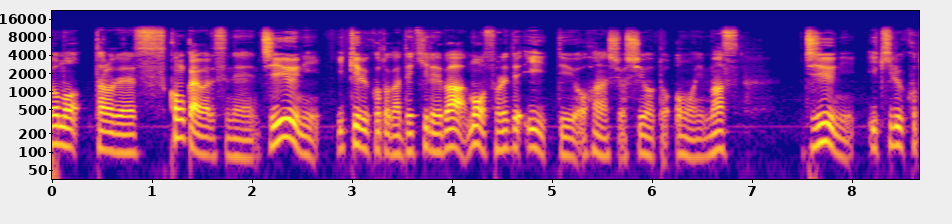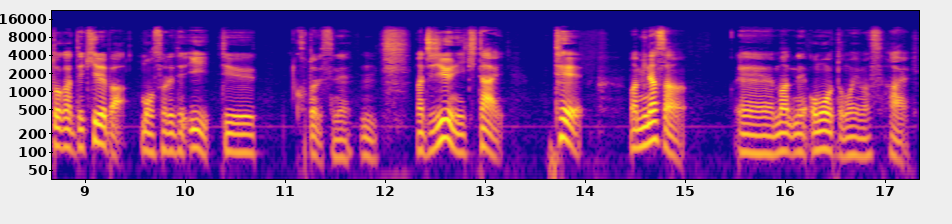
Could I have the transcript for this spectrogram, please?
どうも、太郎です。今回はですね、自由に生きることができれば、もうそれでいいっていうお話をしようと思います。自由に生きることができれば、もうそれでいいっていうことですね。うん。まあ、自由に生きたいって、まあ、皆さん、えー、まあね、思うと思います。はい。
